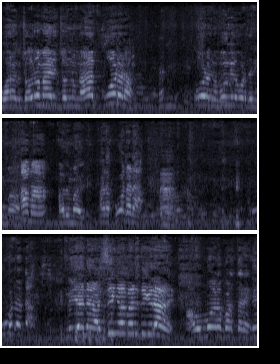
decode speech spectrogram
உனக்கு சொல்ற மாதிரி சொல்லணும்னா கூடடா. கூட இந்த மூங்கில கூட தெரியுமா? ஆமா. அது மாதிரி. அட கூடடா. கூடடா. நீ என்னை அசிங்கப்படுத்துகிறாய். அவமானப்படுத்துறேன். நீ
